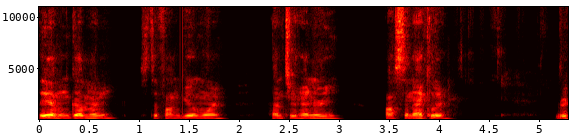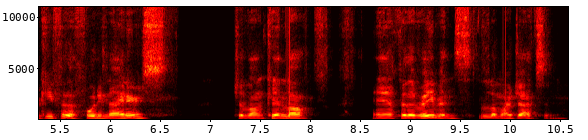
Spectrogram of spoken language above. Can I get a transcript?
David Montgomery, Stephon Gilmore, Hunter Henry, Austin Ekeler. Rookie for the 49ers, Javon Kinlaw, And for the Ravens, Lamar Jackson.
